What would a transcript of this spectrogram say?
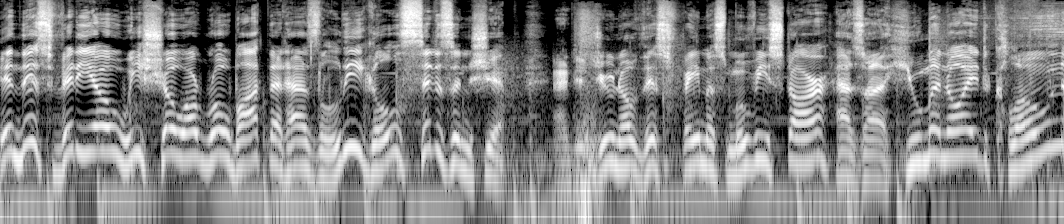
In this video, we show a robot that has legal citizenship. And did you know this famous movie star has a humanoid clone?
